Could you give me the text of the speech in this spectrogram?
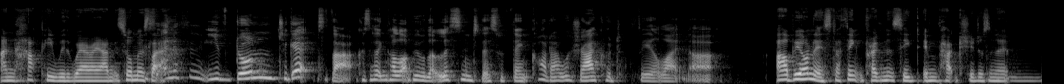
and happy with where I am. It's almost Is like anything you've done to get to that? Because I think a lot of people that listen to this would think, God, I wish I could feel like that. I'll be honest. I think pregnancy impacts you, doesn't it? Hmm.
